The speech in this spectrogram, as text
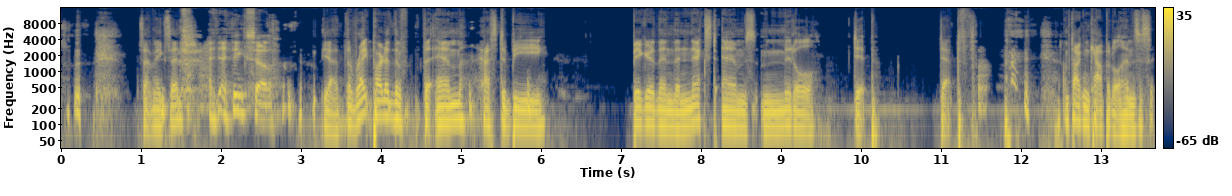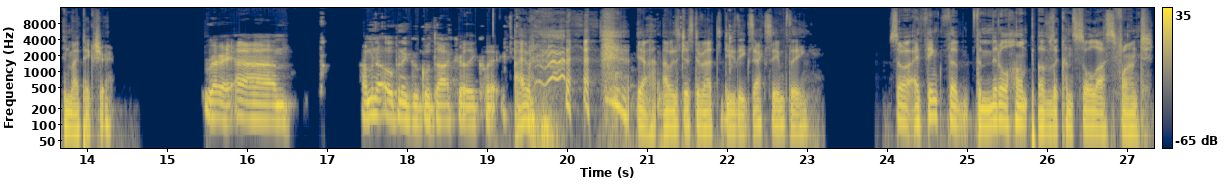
Does that make sense? I, I think so. Yeah, the right part of the the M has to be bigger than the next M's middle dip depth. I'm talking capital M's in my picture. Right, right. Um, I'm gonna open a Google Doc really quick. I yeah, I was just about to do the exact same thing. So I think the the middle hump of the Consolas font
